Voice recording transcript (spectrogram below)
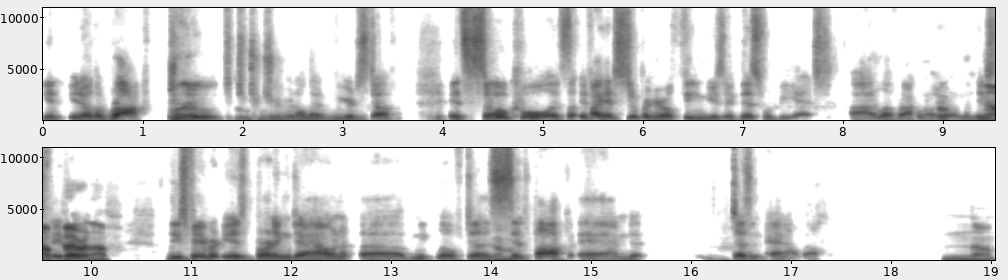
You, you know, the rock and all that weird stuff. It's so cool. It's if I had superhero theme music, this would be it. I love rock and roll hero. And the least no, favorite, fair enough. least favorite is burning down. Uh, Meatloaf does Um, synth pop and doesn't pan out well. No.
